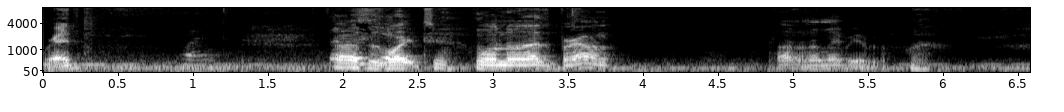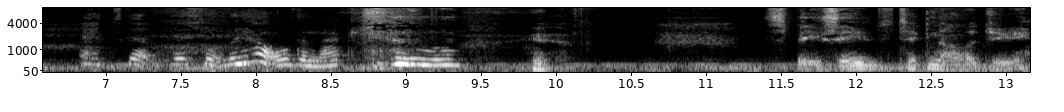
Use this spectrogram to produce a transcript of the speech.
Red? What? Oh, this is white too. Well, no, that's brown. I don't know, maybe. It's got this one. Look how old the mattress is. Yeah. Space age technology.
